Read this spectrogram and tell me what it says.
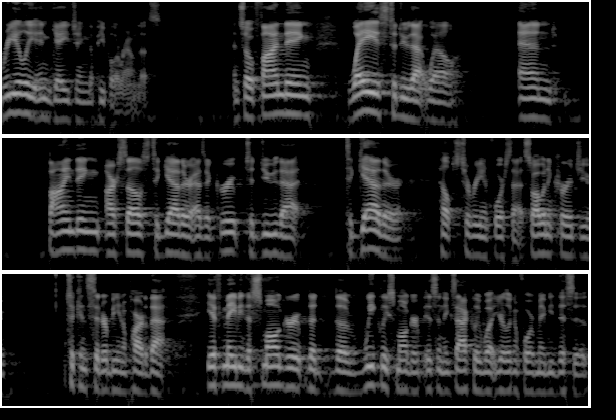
really engaging the people around us. And so finding ways to do that well and binding ourselves together as a group to do that together helps to reinforce that. So I would encourage you to consider being a part of that. If maybe the small group, the, the weekly small group, isn't exactly what you're looking for, maybe this is.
